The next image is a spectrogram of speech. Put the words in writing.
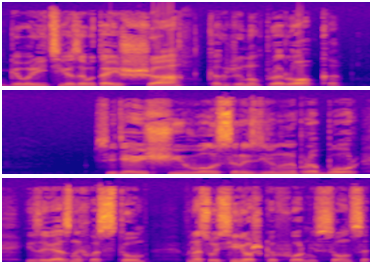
Говорить ее зовут Айша, как жену пророка. Сидеющие волосы разделены на пробор и завязаны хвостом, в носу сережка в форме солнца,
